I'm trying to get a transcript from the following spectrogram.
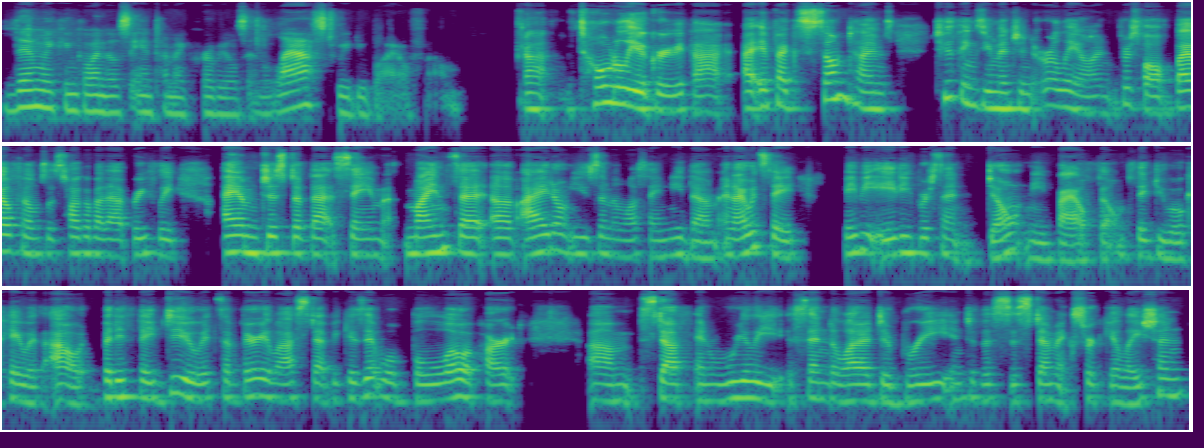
then we can go in those antimicrobials, and last we do biofilm. Uh, totally agree with that. I, in fact, sometimes two things you mentioned early on. First of all, biofilms, let's talk about that briefly. I am just of that same mindset of I don't use them unless I need them. And I would say maybe 80% don't need biofilms. They do okay without. But if they do, it's a very last step because it will blow apart um, stuff and really send a lot of debris into the systemic circulation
